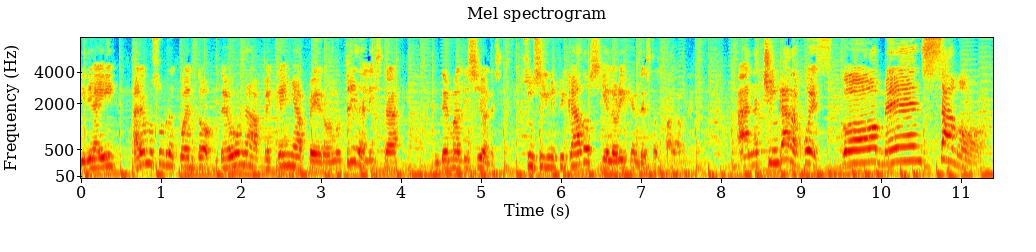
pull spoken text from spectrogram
y de ahí haremos un recuento de una pequeña pero nutrida lista de maldiciones, sus significados y el origen de estas palabras. A la chingada pues, comenzamos.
